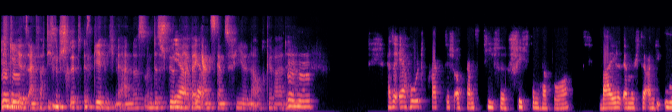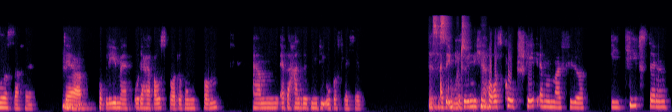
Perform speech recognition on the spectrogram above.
ich Mhm. gehe jetzt einfach diesen Schritt. Es geht nicht mehr anders. Und das spürt man Ja, ja bei ja. ganz, ganz vielen auch gerade. Ja. Mhm. Also er holt praktisch auch ganz tiefe Schichten hervor, weil er möchte an die Ursache der Mhm. Probleme oder Herausforderungen kommen. Ähm, er behandelt nie die Oberfläche. Das ist Also im gut. persönlichen Ja. Horoskop steht er nun mal für die tiefsten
